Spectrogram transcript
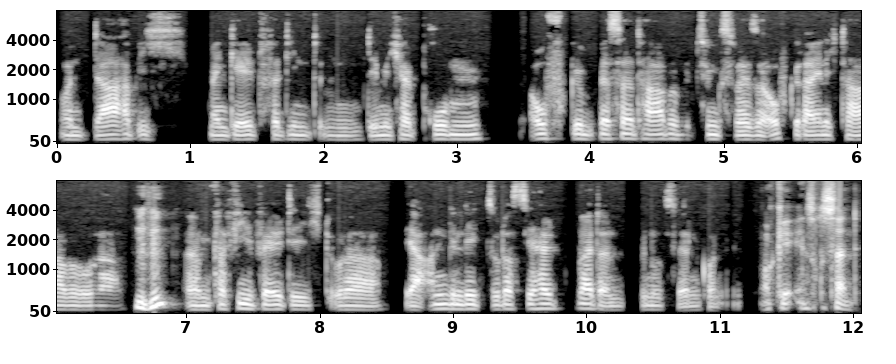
Und da habe ich mein Geld verdient, indem ich halt Proben aufgebessert habe, beziehungsweise aufgereinigt habe oder mhm. ähm, vervielfältigt oder ja, angelegt, sodass sie halt weiter benutzt werden konnten. Okay, interessant.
